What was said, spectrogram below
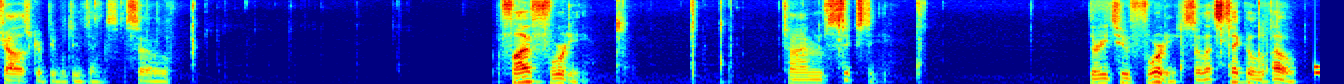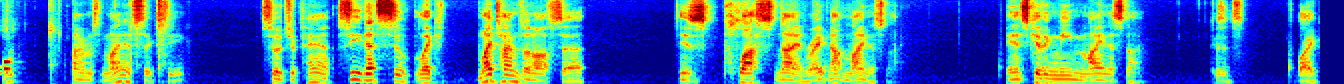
JavaScript people do things. So 540 times 60. 3240. So let's take a oh times minus 60. So Japan. See, that's like my time zone offset is plus 9, right? Not minus 9. And it's giving me minus 9 because it's like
